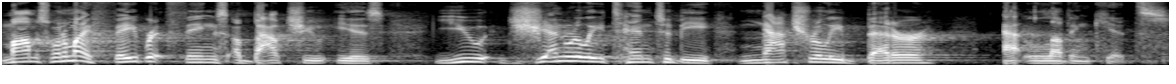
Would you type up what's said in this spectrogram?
moms, one of my favorite things about you is you generally tend to be naturally better at loving kids.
